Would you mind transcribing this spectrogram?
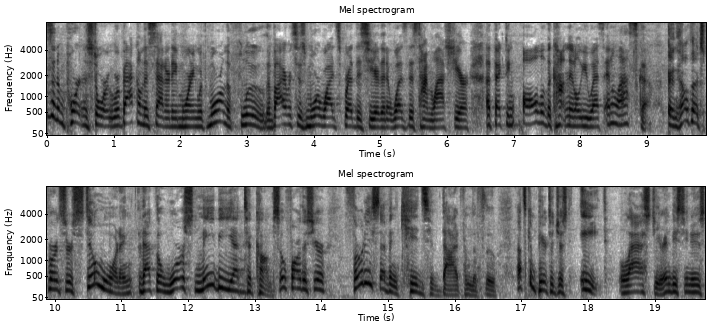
is an important story. We're back on this Saturday morning with more on the flu. The virus is more widespread this year than it was this time last year, affecting all of the continental U.S. and Alaska. And health experts are still warning that the worst may be yet to come. So far this year, 37 kids have died from the flu. That's compared to just eight last year. NBC News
